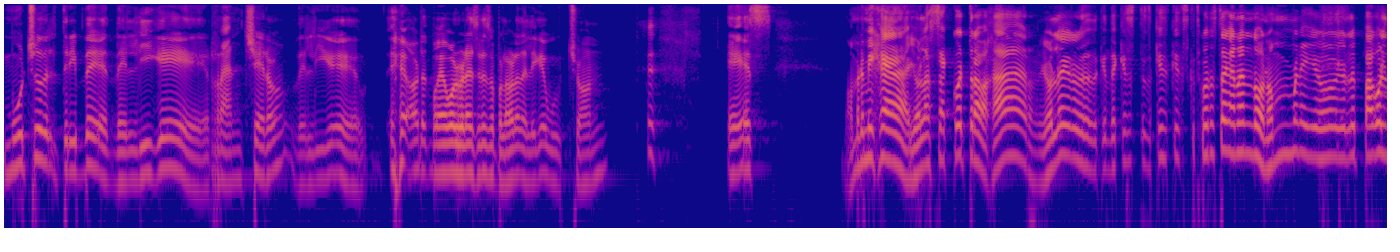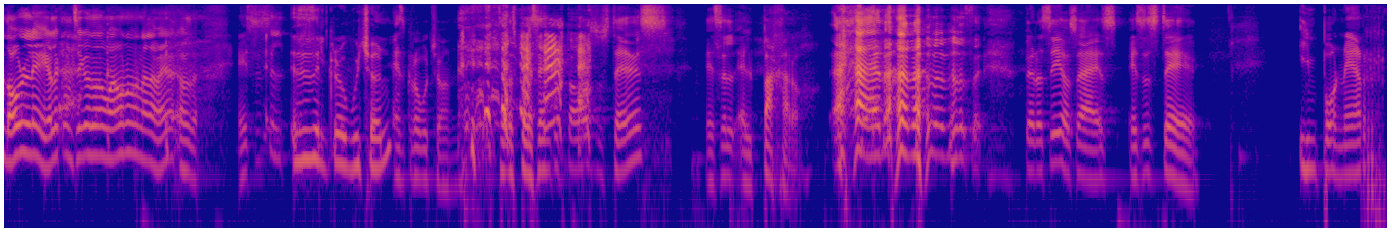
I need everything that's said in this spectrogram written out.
mucho del trip de, de ligue ranchero, de ligue... Ahora voy a volver a decir esa palabra, de ligue buchón. es... Hombre, mija, yo la saco de trabajar. Yo le... ¿de qué- de qué- de qué- ¿Cuánto está ganando? No, hombre, yo, yo le pago el doble. Yo le consigo todo. Vámonos a la verga. O sea, ese es el... Ese es el crow buchón. Es Grobuchón. Se los presento a todos ustedes. Es el, el pájaro. no, no, no, no lo sé. Pero sí, o sea, es, es este... Imponer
